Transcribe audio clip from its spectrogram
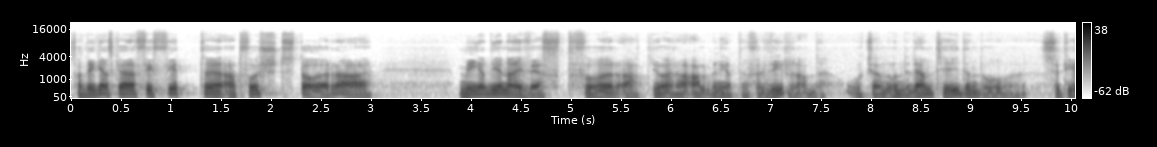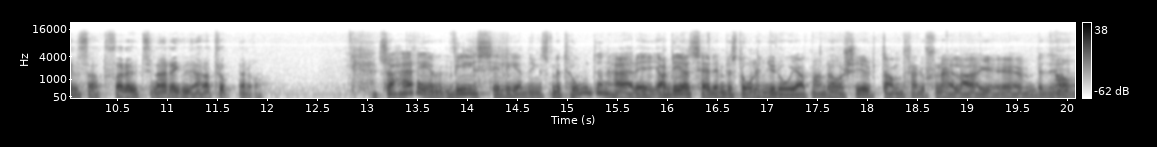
Så det är ganska fiffigt eh, att först störa medierna i väst för att göra allmänheten förvirrad och sen under den tiden då se till så att föra ut sina reguljära trupper. Då. Så här är vilseledningsmetoden här. Ja, dels är den består den ju då i att man rör sig utan traditionella eh, ja.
